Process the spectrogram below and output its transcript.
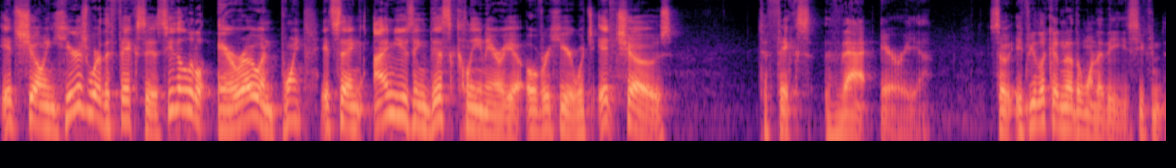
it's showing here's where the fix is. See the little arrow and point? It's saying I'm using this clean area over here, which it chose to fix that area. So if you look at another one of these, you can,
